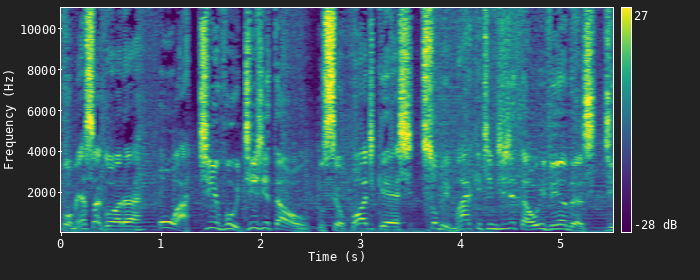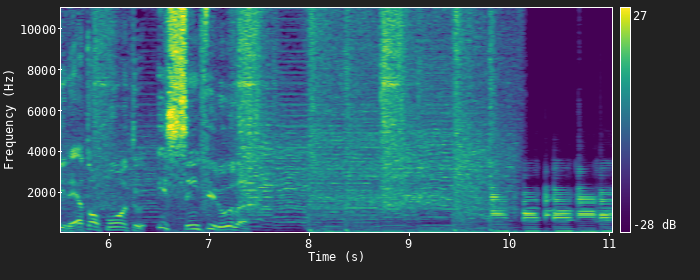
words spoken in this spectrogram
Começa agora o Ativo Digital, o seu podcast sobre marketing digital e vendas, direto ao ponto e sem firula.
